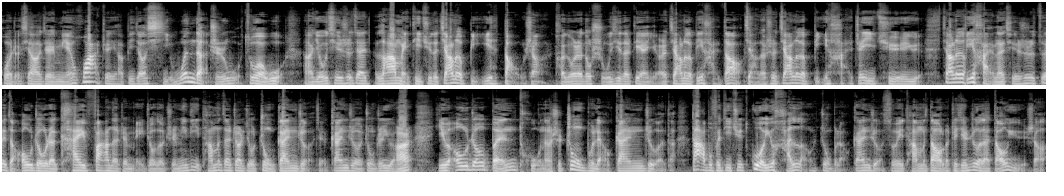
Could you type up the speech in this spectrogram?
或者像这棉花这样比较喜温的植物作物啊，尤其是在拉美地区的加勒比岛上，很多人都熟悉的电影《加勒比海盗》，讲的是加勒比海这一区域。加勒比海呢，其实是最早欧洲人开发的这美洲的殖民地，他们在这儿就种甘蔗，这甘蔗种植园。因为欧洲本土呢是种不了甘蔗的，大部分地区过于寒冷，种不了甘蔗，所以他们到了这些热带岛屿上，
